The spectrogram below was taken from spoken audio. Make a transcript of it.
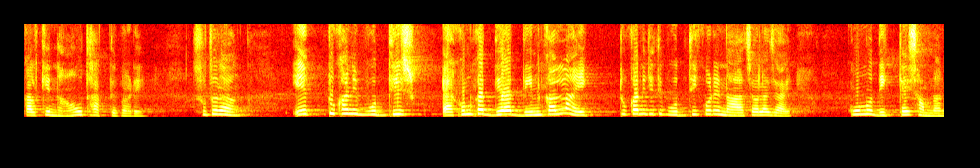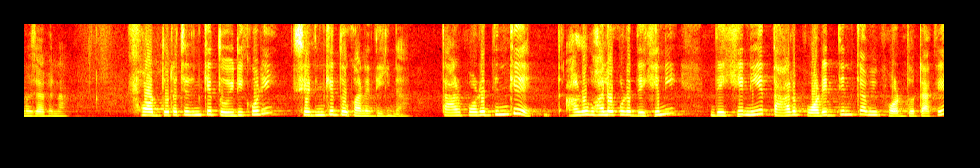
কালকে নাও থাকতে পারে। সুতরাং একটুখানি বুদ্ধি এখনকার দেওয়ার দিনকাল না, একটুখানি যদি বুদ্ধি করে না চলা যায়, কোনো দিকটাই সামলানো যাবে না। ফর্দটা যেদিনকে তৈরি করি, সেদিনকে দোকানে দিই না। তারপরের দিনকে আরও ভালো করে দেখে নিই দেখে নিয়ে তারপরের দিনকে আমি ফর্দটাকে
